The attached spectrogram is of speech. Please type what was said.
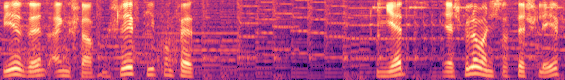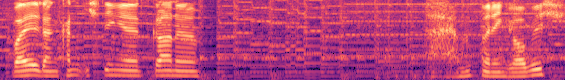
Wir sind eingeschlafen. Schläft tief und fest. Und jetzt? Ja, ich will aber nicht, dass der schläft, weil dann kann ich den jetzt gerade... Da müssen wir den, glaube ich...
